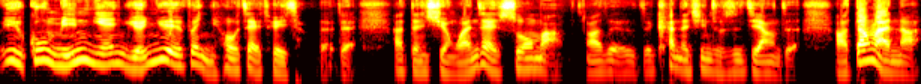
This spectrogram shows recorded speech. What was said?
预估明年元月份以后再退场的，对啊，等选完再说嘛。啊，这这看得清楚是这样子啊。当然了，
